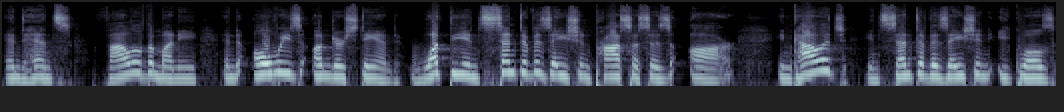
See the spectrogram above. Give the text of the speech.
and hence follow the money and always understand what the incentivization processes are. In college, incentivization equals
